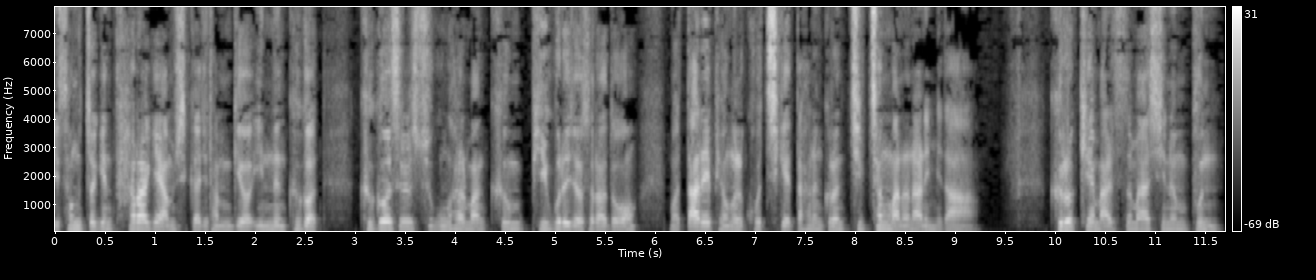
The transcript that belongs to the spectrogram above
이 성적인 타락의 암시까지 담겨 있는 그것, 그것을 수긍할 만큼 비굴해져서라도 뭐 딸의 병을 고치겠다 하는 그런 집착만은 아닙니다. 그렇게 말씀하시는 분,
